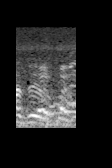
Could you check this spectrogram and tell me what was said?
much space, Basil.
